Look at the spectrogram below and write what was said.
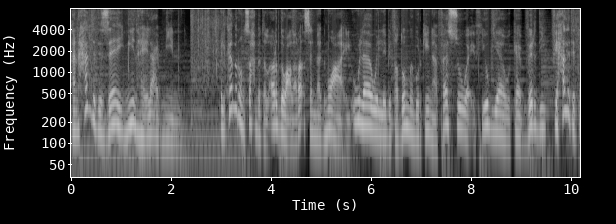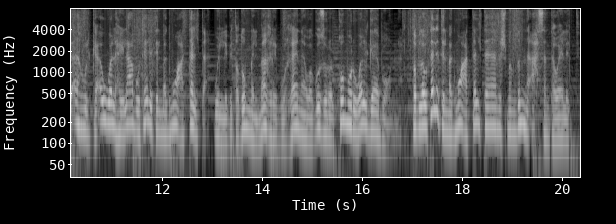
هنحدد إزاي مين هيلاعب مين؟ الكاميرون صاحبة الأرض وعلى رأس المجموعة الأولى واللي بتضم بوركينا فاسو وإثيوبيا وكاب فيردي في حالة التأهل كأول هيلعبوا ثالث المجموعة الثالثة واللي بتضم المغرب وغانا وجزر القمر والجابون طب لو تالت المجموعة التالتة مش من ضمن أحسن توالت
